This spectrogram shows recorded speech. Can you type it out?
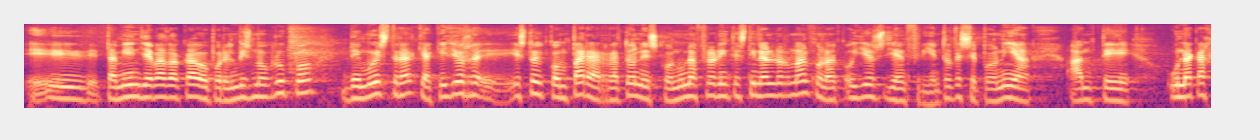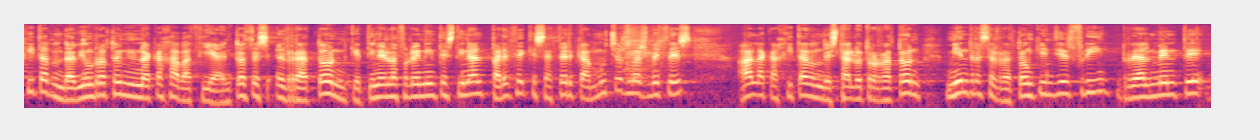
eh, también llevado a cabo por el mismo grupo, demuestra que aquellos, esto compara ratones con una flora intestinal normal con aquellos gen-free. Entonces se ponía ante una cajita donde había un ratón y una caja vacía. Entonces, el ratón que tiene la flora intestinal parece que se acerca muchas más veces a la cajita donde está el otro ratón, mientras el ratón es Free realmente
